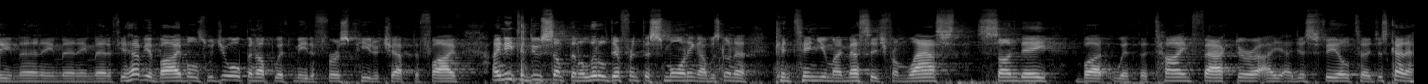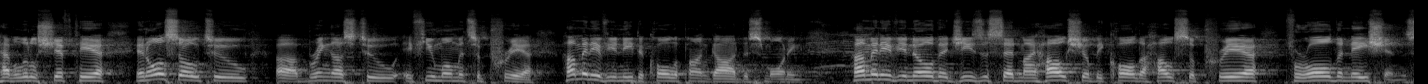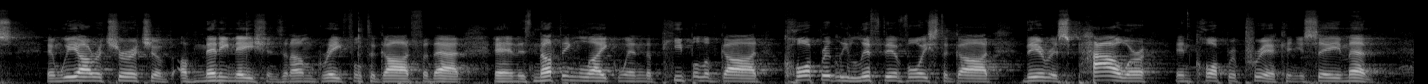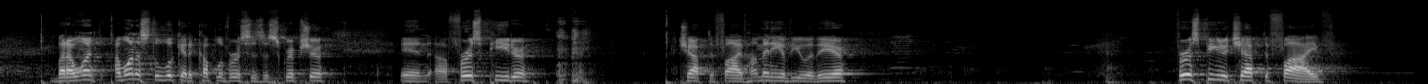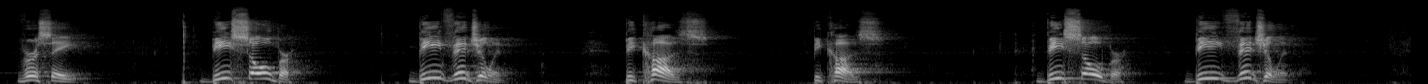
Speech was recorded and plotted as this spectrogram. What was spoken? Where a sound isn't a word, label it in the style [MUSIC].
Amen, amen, amen. If you have your Bibles, would you open up with me to 1 Peter chapter 5? I need to do something a little different this morning. I was going to continue my message from last Sunday, but with the time factor, I, I just feel to just kind of have a little shift here and also to uh, bring us to a few moments of prayer. How many of you need to call upon God this morning? How many of you know that Jesus said, My house shall be called a house of prayer for all the nations? And we are a church of, of many nations, and I'm grateful to God for that. And there's nothing like when the people of God corporately lift their voice to God, there is power in corporate prayer. Can you say amen? But I want, I want us to look at a couple of verses of scripture in uh, 1 Peter [CLEARS THROAT] chapter 5. How many of you are there? 1 Peter chapter 5, verse 8. Be sober, be vigilant, because, because, be sober, be vigilant,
